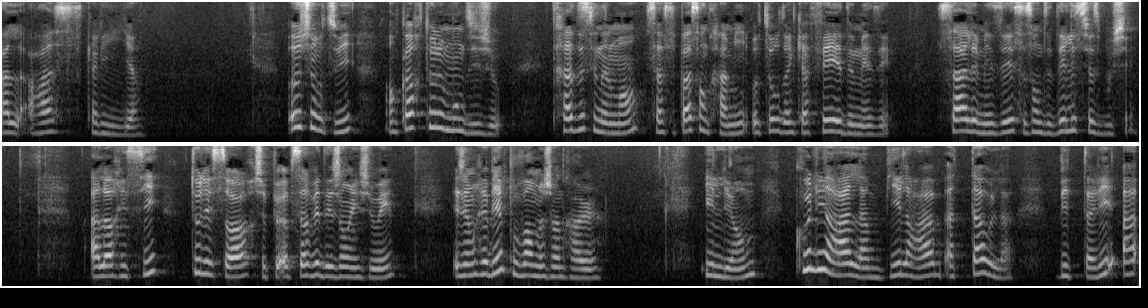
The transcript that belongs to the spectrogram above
العسكرية. Aujourd'hui, encore tout le monde y joue. Traditionnellement, ça se passe entre amis autour d'un café et de mésés. Ça, les mésés, ce sont de délicieuses bouchées. Alors ici, tous les soirs, je peux observer des gens y jouer et j'aimerais bien pouvoir me joindre à eux. اليوم كل عالم بيلعب الطاولة بالطريقة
